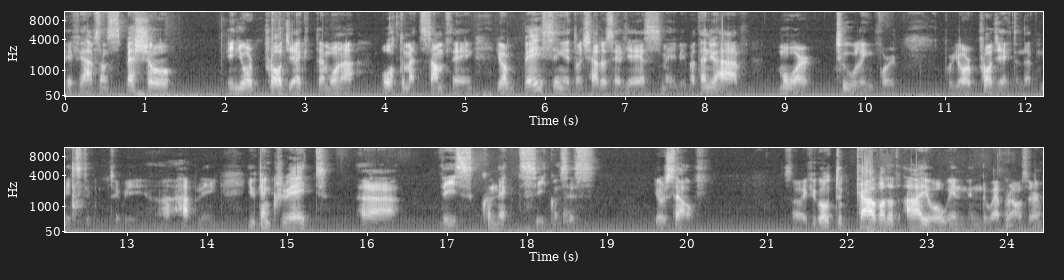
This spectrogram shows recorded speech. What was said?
if you have some special in your project and want to automate something, you're basing it on Shadow CLJS maybe, but then you have more tooling for for your project and that needs to, to be uh, happening. You can create uh, these connect sequences yourself. So if you go to calva.io in, in the web browser,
